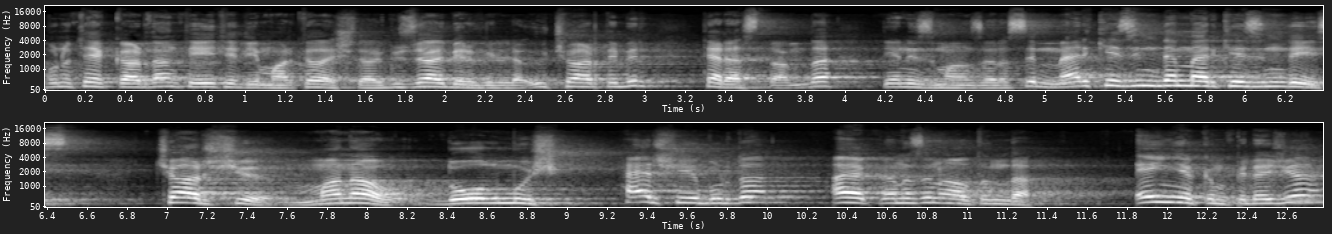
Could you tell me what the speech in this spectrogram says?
Bunu tekrardan teyit edeyim arkadaşlar. Güzel bir villa. 3 artı 1 terastan da deniz manzarası. Merkezinde merkezindeyiz. Çarşı, manav, dolmuş her şey burada ayaklarınızın altında. En yakın plaja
